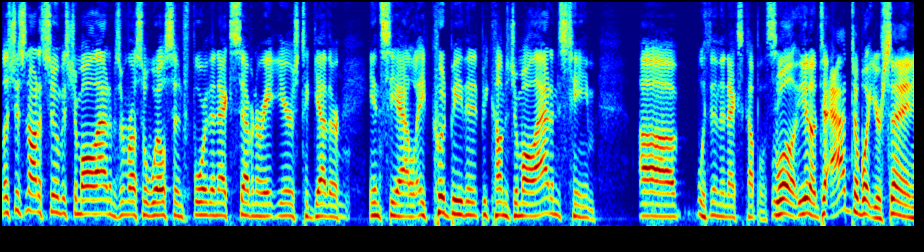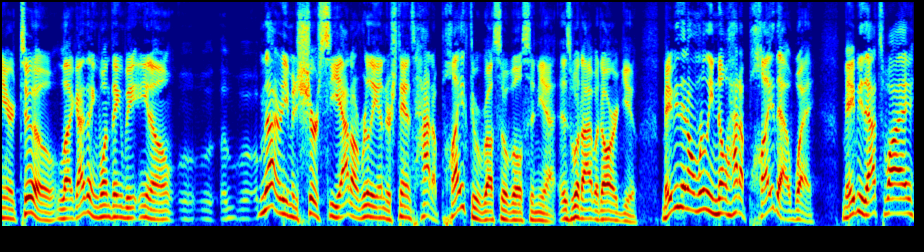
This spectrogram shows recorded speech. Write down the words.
Let's just not assume it's Jamal Adams and Russell Wilson for the next seven or eight years together in Seattle. It could be that it becomes Jamal Adams' team uh, within the next couple of seasons. Well, you know, to add to what you're saying here too, like I think one thing we, you know, I'm not even sure Seattle really understands how to play through Russell Wilson yet. Is what I would argue. Maybe they don't really know how to play that way. Maybe that's why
